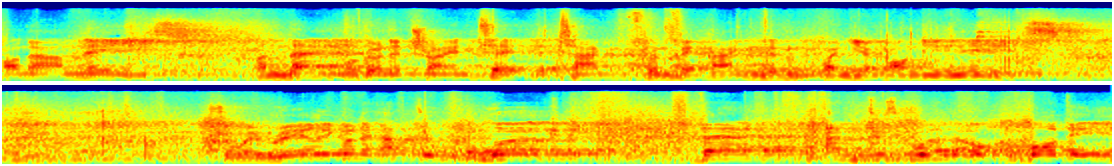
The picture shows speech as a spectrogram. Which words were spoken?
on our knees. And then we're going to try and take the tag from behind them when you're on your knees. So we're really going to have to work there and just work the upper body.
